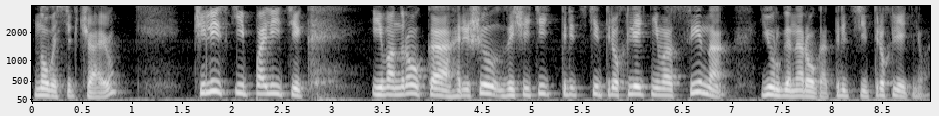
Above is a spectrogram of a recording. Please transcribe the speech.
«Новости к чаю». Чилийский политик Иван Рока решил защитить 33-летнего сына Юргена Рока, 33-летнего,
